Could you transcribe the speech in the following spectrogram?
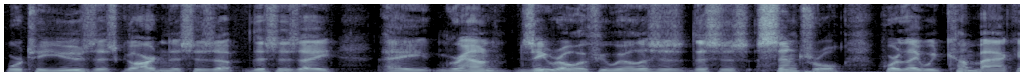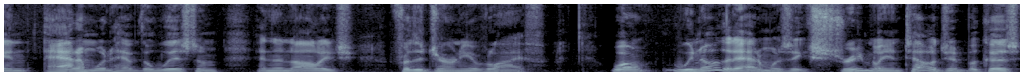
were to use this garden. This is a this is a a ground zero, if you will. This is this is central where they would come back and Adam would have the wisdom and the knowledge for the journey of life. Well, we know that Adam was extremely intelligent because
